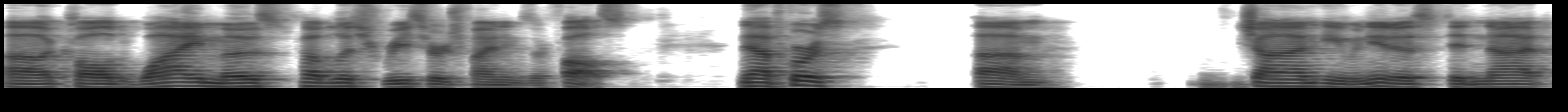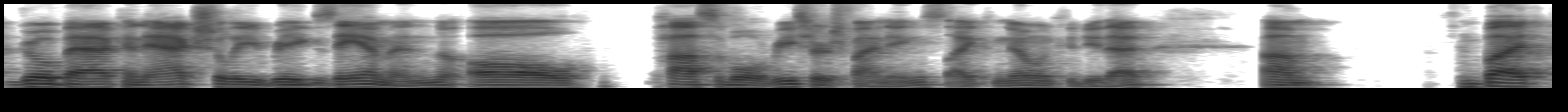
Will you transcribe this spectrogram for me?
uh, called Why Most Published Research Findings Are False. Now, of course, um, John Ioannidis did not go back and actually re-examine all possible research findings, like no one could do that. Um, but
